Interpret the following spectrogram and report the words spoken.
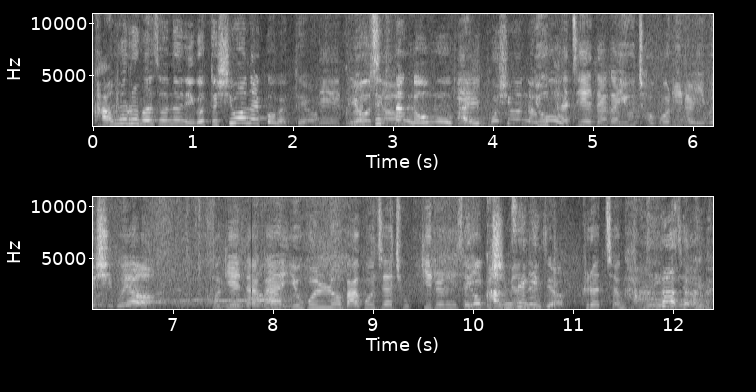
감으로 봐서는 이것도 시원할 것 같아요. 네, 요 그렇죠. 색상 너무 네. 밝고 시원하고. 요 바지에다가 요 저고리를 입으시고요. 거기에다가 요걸로 마고자 조끼를 해서 이거 입으시면 감색이죠? 그렇죠, 감색이죠.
